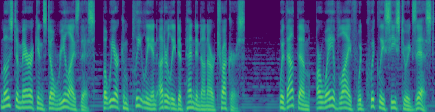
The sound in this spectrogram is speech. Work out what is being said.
Most Americans don't realize this, but we are completely and utterly dependent on our truckers. Without them, our way of life would quickly cease to exist.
